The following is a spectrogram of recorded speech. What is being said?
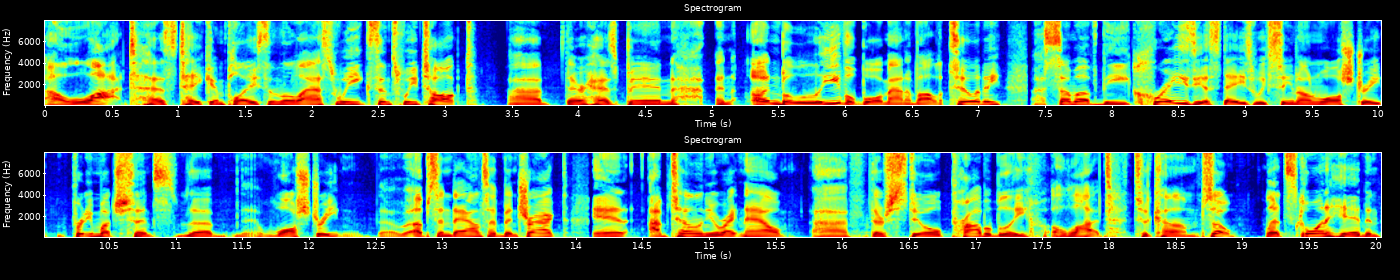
A lot has taken place in the last week since we talked. Uh, there has been an unbelievable amount of volatility. Uh, some of the craziest days we've seen on Wall Street, pretty much since the Wall Street uh, ups and downs have been tracked. And I'm telling you right now, uh, there's still probably a lot to come. So let's go ahead and,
